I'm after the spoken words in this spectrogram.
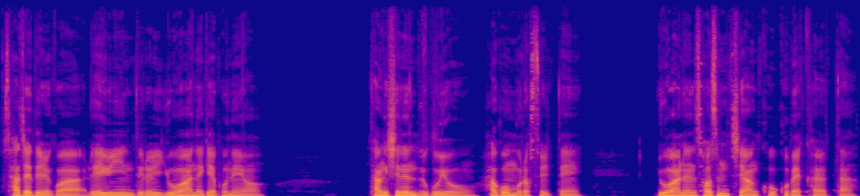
사제들과 레위인들을 요한에게 보내어 당신은 누구요? 하고 물었을 때 요한은 서슴지 않고 고백하였다.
